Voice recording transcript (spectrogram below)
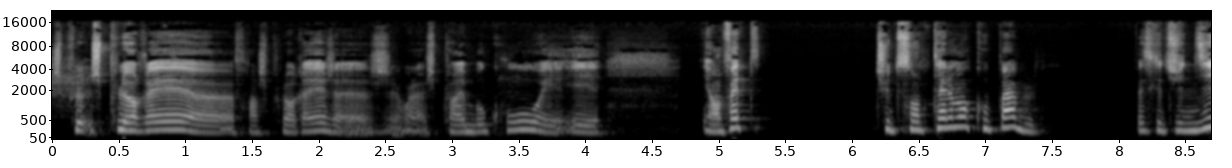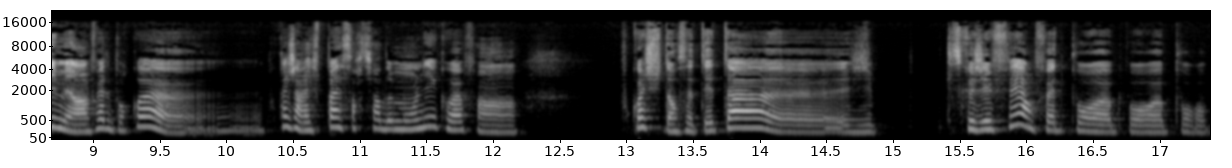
Je, pleurais, euh, enfin je pleurais, je, voilà, je pleurais beaucoup et, et, et en fait, tu te sens tellement coupable parce que tu te dis mais en fait pourquoi euh, pourquoi j'arrive pas à sortir de mon lit quoi? Enfin pourquoi je suis dans cet état euh, qu'est-ce que j'ai fait en fait pour pour pour,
